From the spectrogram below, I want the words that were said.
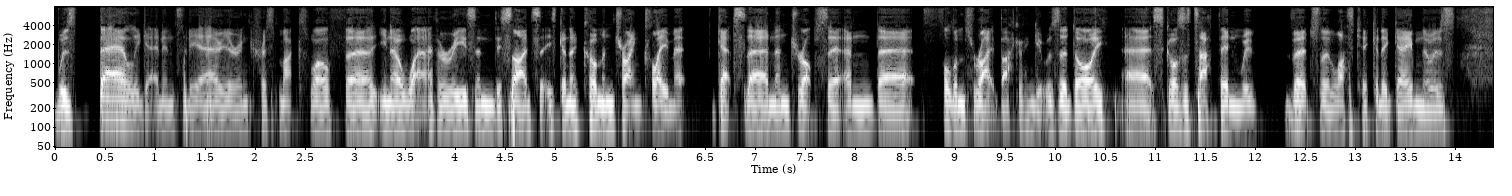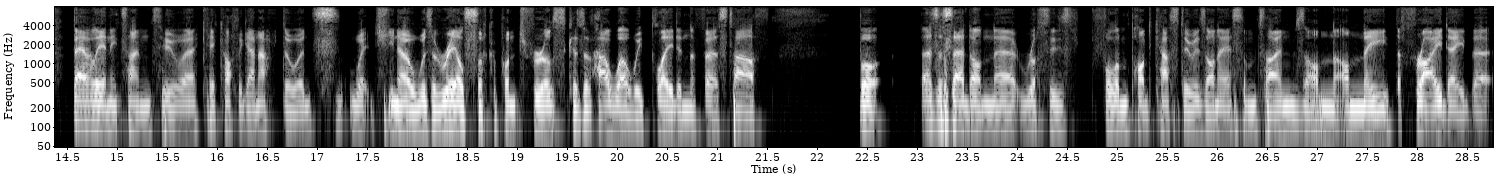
was barely getting into the area, and Chris Maxwell, for you know whatever reason, decides that he's going to come and try and claim it. Gets there and then drops it, and uh, Fulham's right back, I think it was Odoi, uh, scores a tap in with virtually the last kick of the game. There was barely any time to uh, kick off again afterwards, which you know was a real sucker punch for us because of how well we played in the first half. But as I said on uh, Russ's Fulham podcast, who is on here sometimes on on the the Friday, that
